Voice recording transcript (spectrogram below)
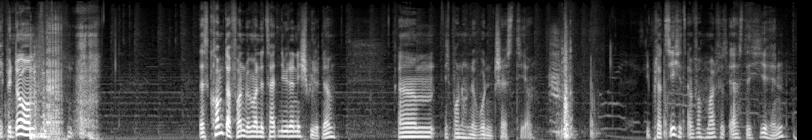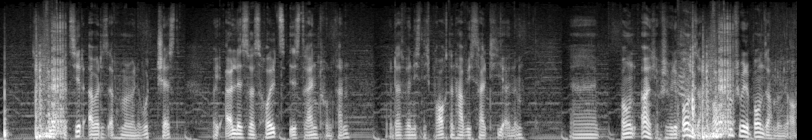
Ich bin dumm. Das kommt davon, wenn man eine Zeit wieder nicht spielt, ne? Ähm, ich brauche noch eine Wooden Chest hier. Die platziere ich jetzt einfach mal fürs Erste hier hin. Ich bin platziert, aber das ist einfach mal meine Wood Chest. Weil ich alles, was Holz ist, reintun kann. Und das, wenn ich es nicht brauche, dann habe ich es halt hier. Ne? Äh, Bone. Ah, ich habe schon wieder Bone-Sachen. Warum kommen schon wieder Bone-Sachen bei mir auf?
